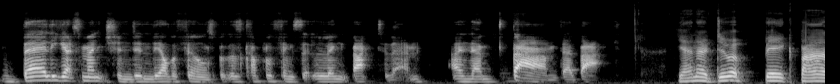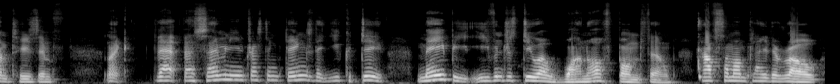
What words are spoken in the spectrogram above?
barely gets mentioned in the other films, but there's a couple of things that link back to them, and then bam, they're back. yeah, no, do a big band who's in. Like, there, there's so many interesting things that you could do. Maybe even just do a one off Bond film. Have someone play the role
